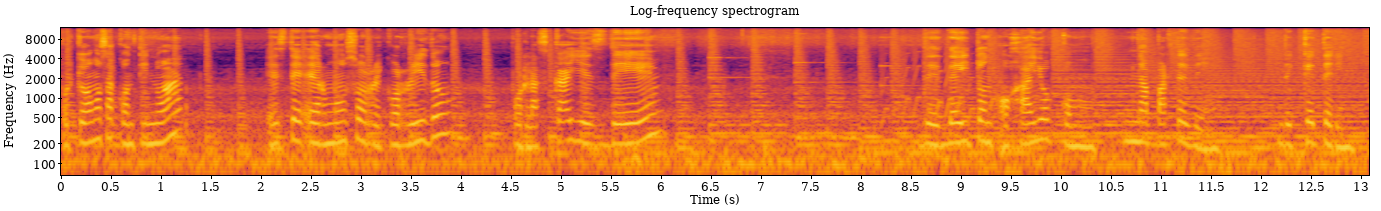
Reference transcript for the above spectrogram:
porque vamos a continuar este hermoso recorrido por las calles de, de Dayton, Ohio, como una parte de, de Kettering.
